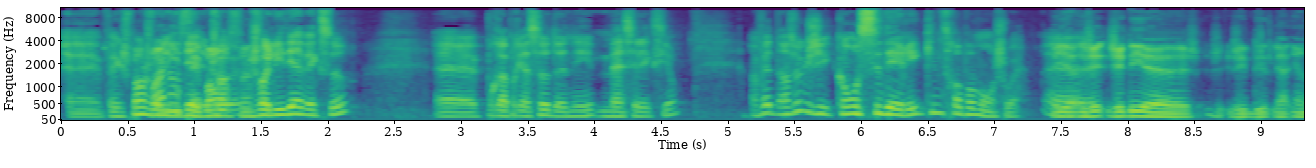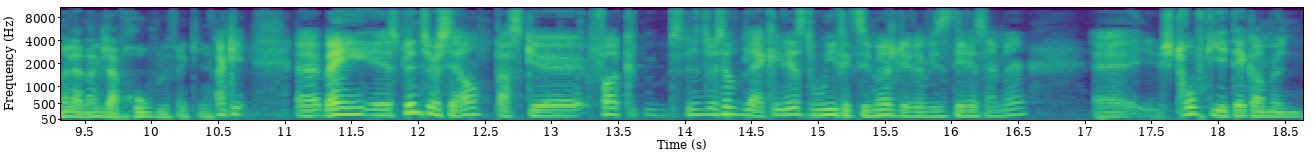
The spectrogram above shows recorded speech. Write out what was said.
Fait que je pense que je vais l'aider bon, avec ça. pour après ça donner ma sélection. En fait, dans ceux que j'ai considérés, qui ne sera pas mon choix? Euh, Euh, j'ai- des, euh, des- Il y en a là-dedans que j'approuve. que- Ok. Euh, ben, Splinter Cell, parce que, fuck, Splinter Cell Blacklist, oui, effectivement, je l'ai revisité récemment. Euh, je trouve qu'il était comme une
